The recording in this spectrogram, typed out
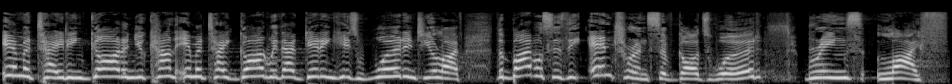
imitating God, and you can't imitate God without getting His Word into your life. The Bible says the entrance of God's Word brings life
